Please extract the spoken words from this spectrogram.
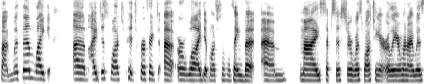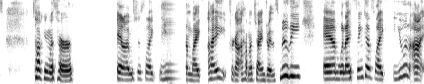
fun with them. Like, um, I just watched Pitch Perfect, uh, or well, I didn't watch the whole thing, but um, my stepsister was watching it earlier when I was talking with her. And I was just like, man, like I forgot how much I enjoy this movie. And when I think of like you and I,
